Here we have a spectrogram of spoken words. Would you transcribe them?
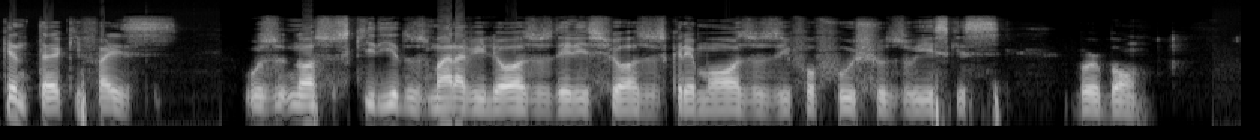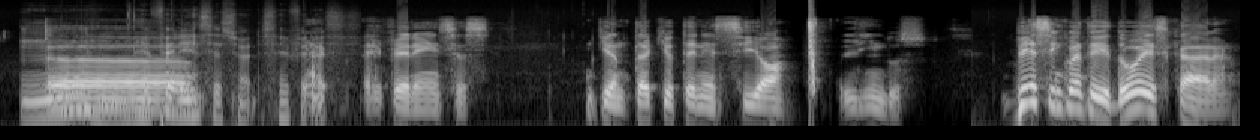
Kentucky faz os nossos queridos, maravilhosos, deliciosos, cremosos e fofuchos whiskies Bourbon. Hum, uh, referências, senhores, referências. referências. Kentucky e o Tennessee, ó, lindos. B-52, cara.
